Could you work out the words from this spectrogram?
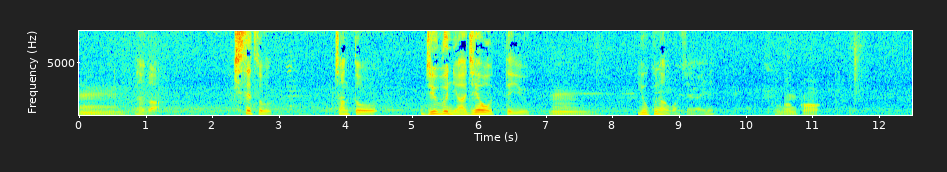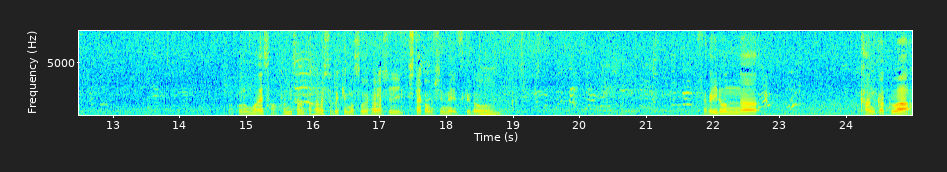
うん。なんか季節をちゃんと十分に味わおうっていううん。欲なのかもしれないね。そうなんかこの前里見さんと話した時もそういう話したかもしれないですけど、うん。なんかいろんな感覚は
